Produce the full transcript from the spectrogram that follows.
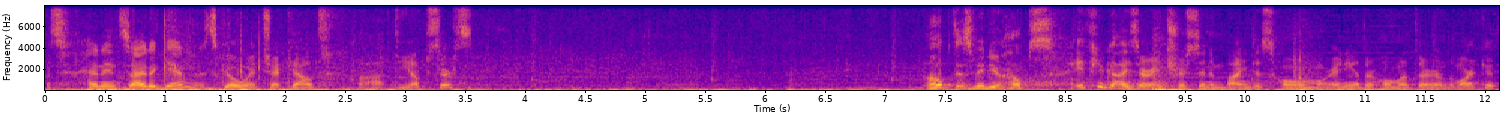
Let's head inside again. Let's go and check out uh, the upstairs. I hope this video helps. If you guys are interested in buying this home or any other home out there on the market,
